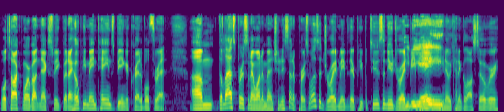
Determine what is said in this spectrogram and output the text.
We'll talk more about next week, but I hope he maintains being a credible threat. Um, the last person I want to mention, he's not a person. Well, it's a droid. Maybe they're people too. It's the new droid BB-8. BB-8. You know, we kind of glossed over.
